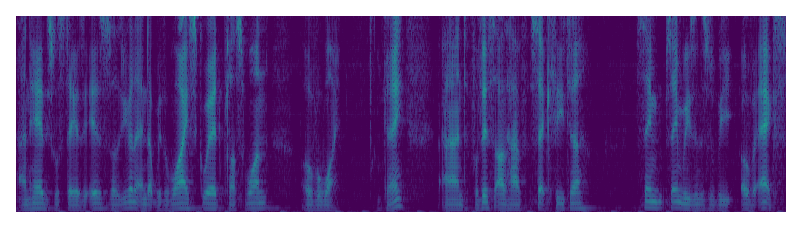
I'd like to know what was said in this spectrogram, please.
And here this will stay as it is. So you're going to end up with y squared plus 1 over y. Okay. And for this I'll have sec theta. Same, same reason this will be over x.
